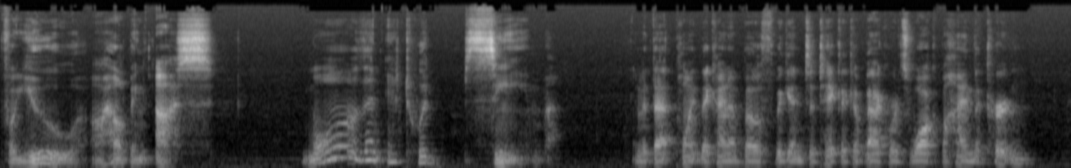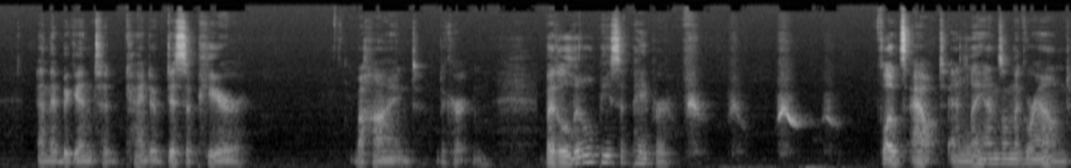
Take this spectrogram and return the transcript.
for you are helping us more than it would seem. And at that point, they kind of both begin to take like a backwards walk behind the curtain, and they begin to kind of disappear behind the curtain. But a little piece of paper floats out and lands on the ground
